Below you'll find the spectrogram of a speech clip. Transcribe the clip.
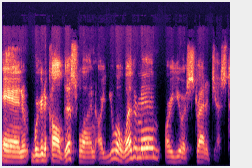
And we're going to call this one Are you a weatherman or are you a strategist?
